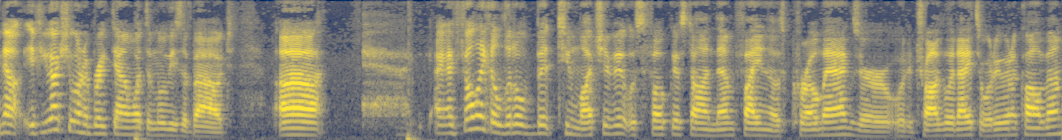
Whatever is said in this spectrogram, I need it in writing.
now, if you actually want to break down what the movie's about, uh, I I felt like a little bit too much of it was focused on them fighting those Cro-Mags or or the troglodytes or whatever you want to call them.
